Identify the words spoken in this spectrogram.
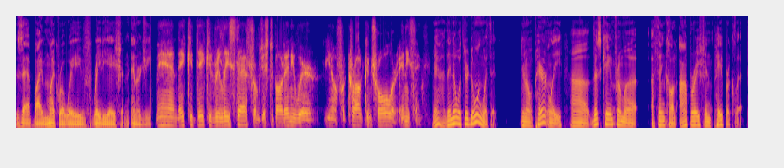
zapped by microwave radiation energy. Man, they could they could release that from just about anywhere, you know, for crowd control or anything. Yeah, they know what they're doing with it you know, apparently uh, this came from a, a thing called Operation Paperclip.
